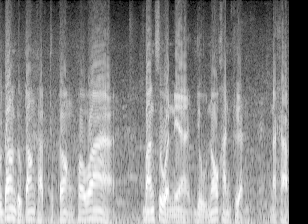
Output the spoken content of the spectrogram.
ถูกต้องถูกต้องครับถูกต้องเพราะว่าบางส่วนเนี่ยอยู่นอกคันเขื่อนนะครับ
